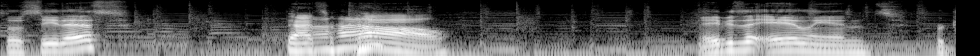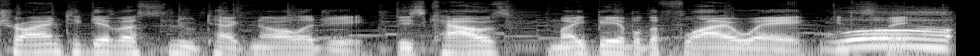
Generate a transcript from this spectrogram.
So see this? That's Uh-huh. a cow. Maybe the aliens were trying to give us new technology. These cows might be able to fly away in space, Whoa.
